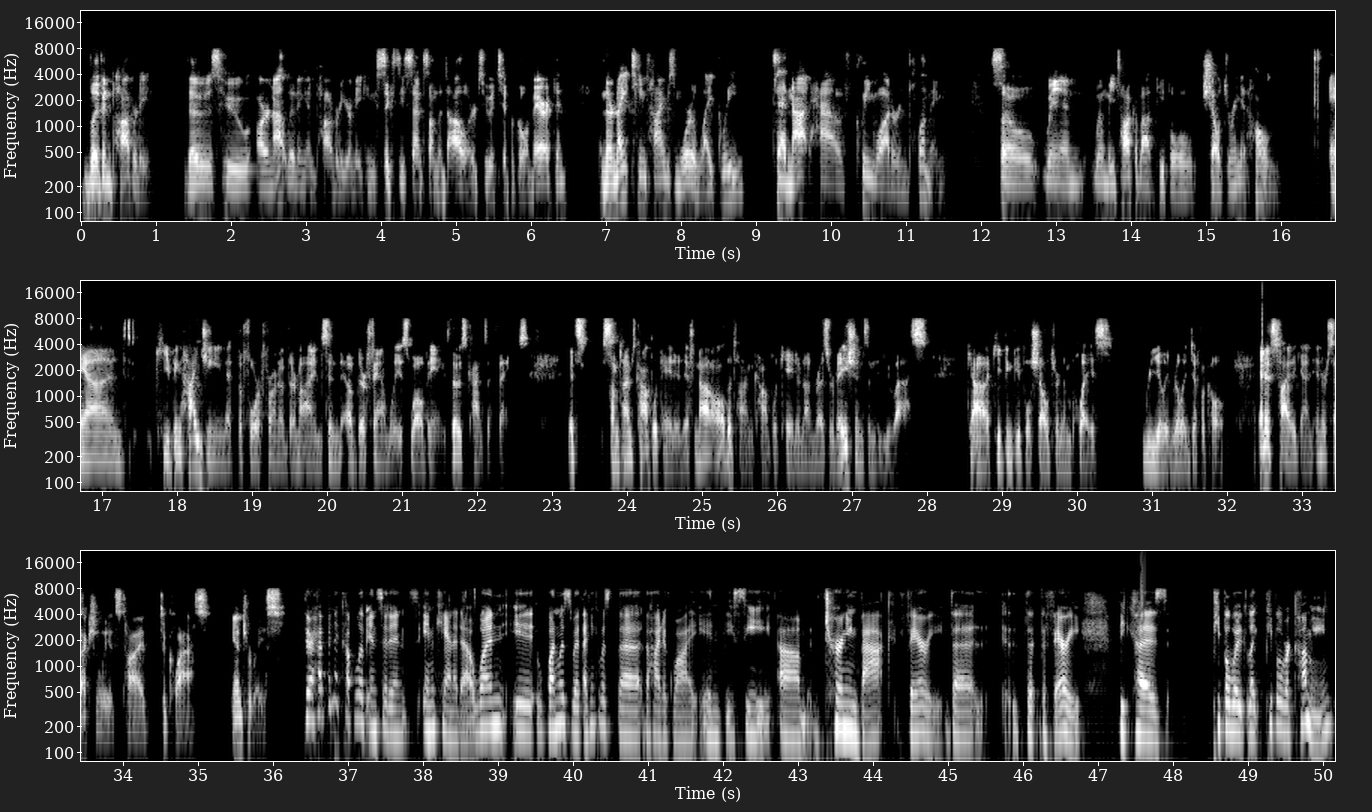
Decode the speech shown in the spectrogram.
live in poverty. Those who are not living in poverty are making 60 cents on the dollar to a typical American. And they're 19 times more likely to not have clean water and plumbing so when when we talk about people sheltering at home and keeping hygiene at the forefront of their minds and of their families' well-beings, those kinds of things, it's sometimes complicated, if not all the time complicated on reservations in the U.S. Uh, keeping people sheltered in place really really difficult and it's tied again intersectionally it's tied to class and to race there have been a couple of incidents in Canada. One one was with I think it was the the Haida Gwaii in BC um, turning back ferry the, the the ferry because people would like people were coming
